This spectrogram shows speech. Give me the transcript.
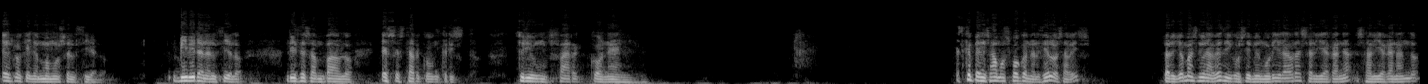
es lo que llamamos el cielo. Vivir en el cielo, dice San Pablo, es estar con Cristo, triunfar con Él. Es que pensamos poco en el cielo, ¿sabéis? Pero yo más de una vez digo, si me muriera ahora salía, salía ganando.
